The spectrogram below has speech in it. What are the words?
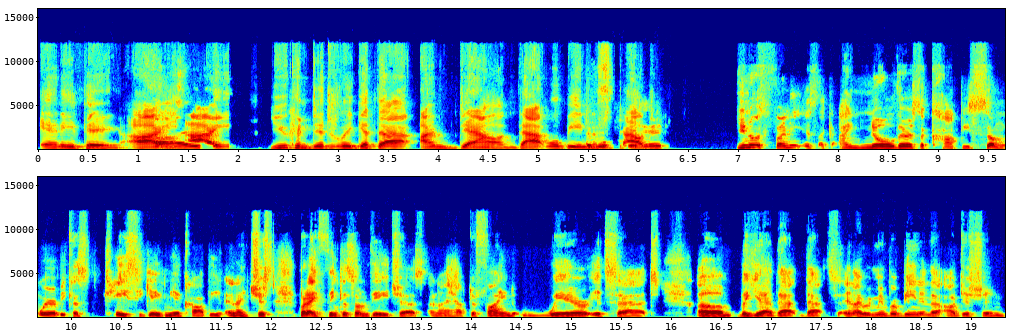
anything. I, I, I you can digitally get that. I'm down. That will be nostalgic. You know what's funny is like I know there's a copy somewhere because Casey gave me a copy and I just but I think it's on VHS and I have to find where it's at. Um, but yeah, that that's and I remember being in that audition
